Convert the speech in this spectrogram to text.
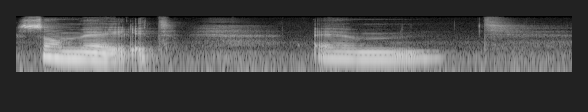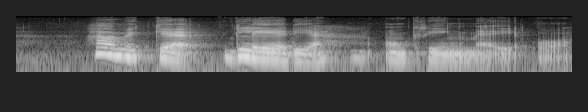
som möjligt. Um, har mycket glädje omkring mig och,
